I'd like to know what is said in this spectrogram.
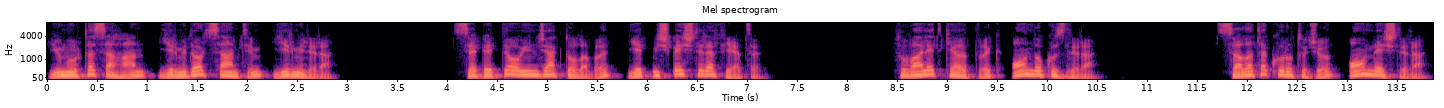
Yumurta sahan 24 santim 20 lira. Sepetli oyuncak dolabı 75 lira fiyatı. Tuvalet kağıtlık 19 lira. Salata kurutucu 15 lira.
